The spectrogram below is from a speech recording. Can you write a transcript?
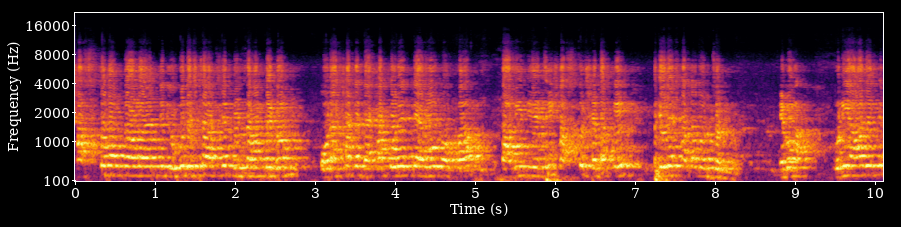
স্বাস্থ্য মন্ত্রণালয়ের যিনি উপদেষ্টা আছেন নুরজাহান বেগম, ওনার সাথে দেখা করে তেরো দফা দাবি দিয়েছি স্বাস্থ্য সেবাকে ফেলে সাজানোর জন্য। এবং উনি আমাদেরকে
